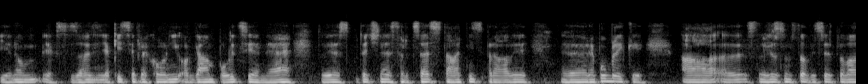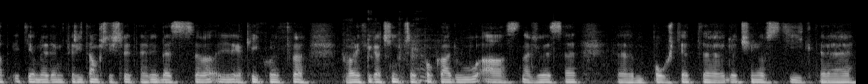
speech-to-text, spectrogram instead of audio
jenom jak si za jakýsi vrcholný orgán policie. Ne, to je skutečné srdce státní zprávy republiky. A snažil jsem se to vysvětlovat i těm lidem, kteří tam přišli tehdy bez eh, jakýchkoliv eh, kvalifikačních předpokladů a snažili se eh, pouštět do činností, které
